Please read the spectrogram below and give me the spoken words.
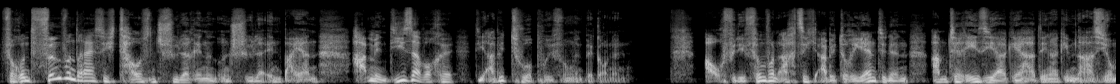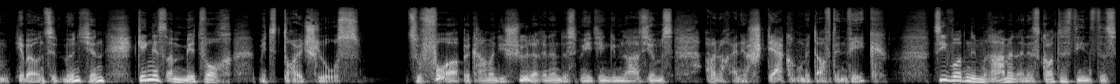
Für rund 35.000 Schülerinnen und Schüler in Bayern haben in dieser Woche die Abiturprüfungen begonnen. Auch für die 85 Abiturientinnen am Theresia Gerhardinger Gymnasium hier bei uns in München ging es am Mittwoch mit Deutsch los. Zuvor bekamen die Schülerinnen des Mädchengymnasiums aber noch eine Stärkung mit auf den Weg. Sie wurden im Rahmen eines Gottesdienstes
